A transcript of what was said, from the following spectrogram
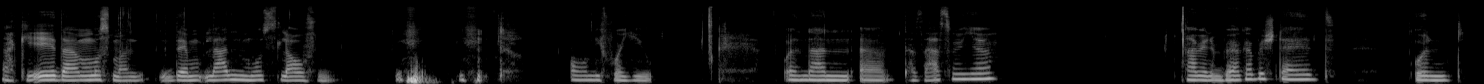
nach GE, da muss man, der Laden muss laufen. Only for you. Und dann, äh, da saßen wir, haben wir einen Burger bestellt und,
